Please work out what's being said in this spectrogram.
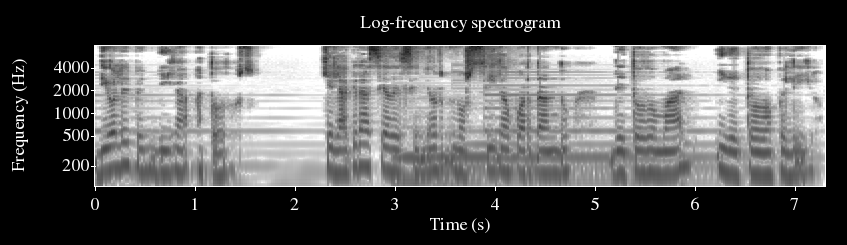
Dios les bendiga a todos. Que la gracia del Señor nos siga guardando de todo mal y de todo peligro.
